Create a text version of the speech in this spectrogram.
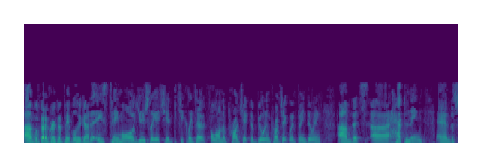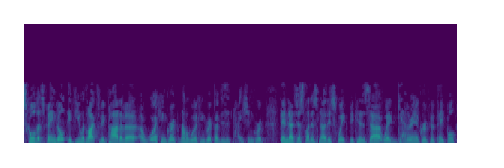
Um, we've got a group of people who go to East Timor usually each year, particularly to follow on the project, the building project we've been doing um, that's uh, happening and the school that's being built. If you would like to be part of a, a working group, not a working group, a visitation group, then uh, just let us know this week because uh, we're gathering a group of people.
